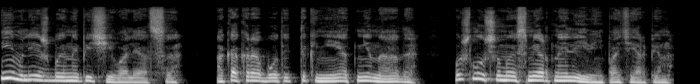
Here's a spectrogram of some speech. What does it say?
Им лишь бы на печи валяться. А как работать, так нет, не надо. Уж лучше мы смертный ливень потерпим.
